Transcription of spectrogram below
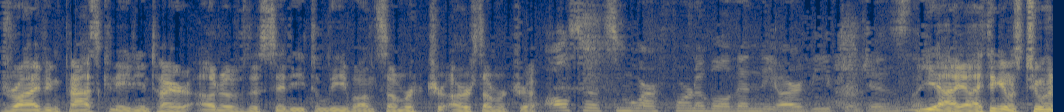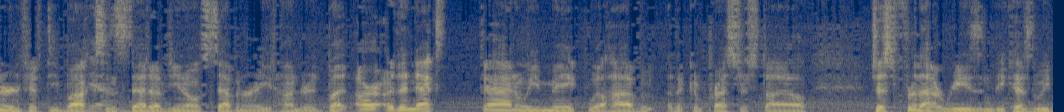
driving past Canadian Tire out of the city to leave on summer tri- our summer trip. Also, it's more affordable than the RV fridges. Like, yeah, yeah, I think it was 250 bucks Yeah. instead of you know seven or eight hundred. But our the next fan we make will have the compressor style, just for that reason because we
